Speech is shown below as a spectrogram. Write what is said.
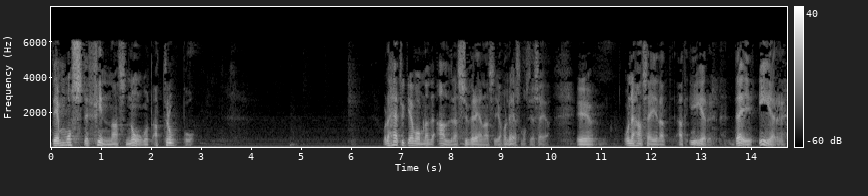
Det måste finnas något att tro på. Och det här tycker jag var bland det allra suveränaste jag har läst måste jag säga. Eh, och när han säger att, att er, dig, er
